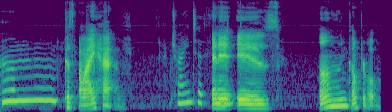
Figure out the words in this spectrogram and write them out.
um Cuz I have. Trying to think. And it is uncomfortable.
